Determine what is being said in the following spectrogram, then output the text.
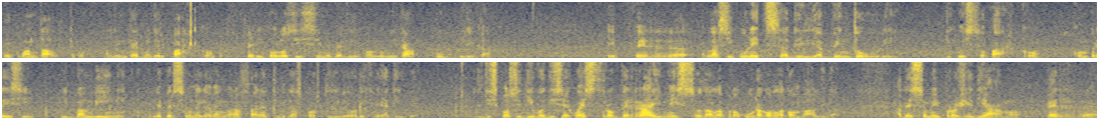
e quant'altro all'interno del parco, pericolosissime per l'incolumità pubblica e per la sicurezza degli avventori di questo parco, compresi i bambini e le persone che vengono a fare attività sportive o ricreative. Il dispositivo di sequestro verrà emesso dalla Procura con la convalida. Adesso noi procediamo per, eh,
